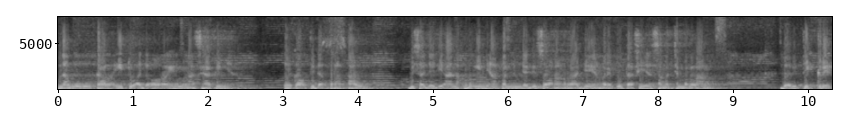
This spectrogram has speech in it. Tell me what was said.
Namun kala itu ada orang yang menasihatinya. Engkau tidak pernah tahu, bisa jadi anakmu ini akan menjadi seorang raja yang reputasinya sangat cemerlang. Dari Tikrit,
